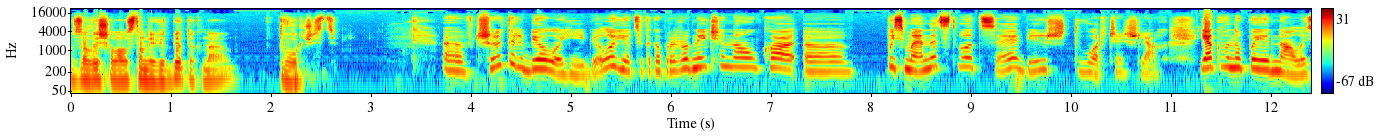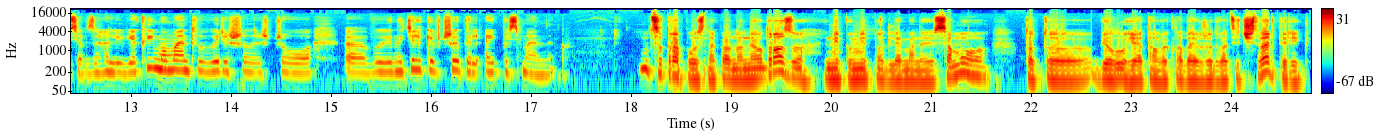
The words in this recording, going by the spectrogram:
залишила основний відбиток на творчості. Е, Вчитель біології. Біологія це така природнича наука. Письменництво це більш творчий шлях. Як воно поєдналося взагалі? В який момент ви вирішили, що ви не тільки вчитель, а й письменник? Ну, це трапилось, напевно, не одразу, непомітно для мене самого. Тобто біологія там викладає вже 24 рік,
